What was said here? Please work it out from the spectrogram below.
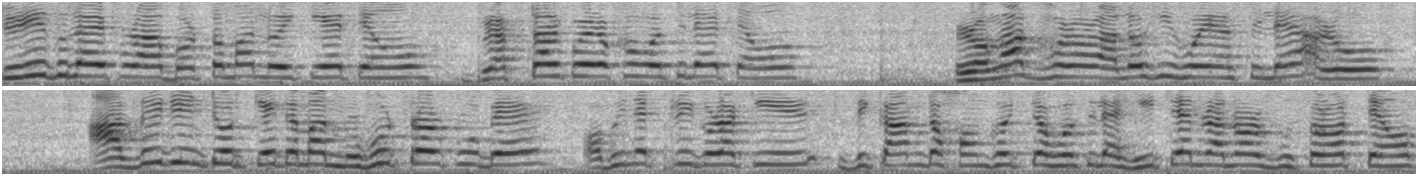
ত্ৰিছ জুলাইৰ পৰা বৰ্তমানলৈকে তেওঁ গ্ৰেপ্তাৰ কৰি ৰখা হৈছিলে তেওঁ ৰঙাঘৰৰ আলহী হৈ আছিলে আৰু আজিৰ দিনটোত কেইটামান মুহূৰ্তৰ পূৰ্বে অভিনেত্ৰীগৰাকীৰ যি কাণ্ড সংঘটিত হৈছিলে হিট এণ্ড ৰাণৰ গোচৰত তেওঁক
